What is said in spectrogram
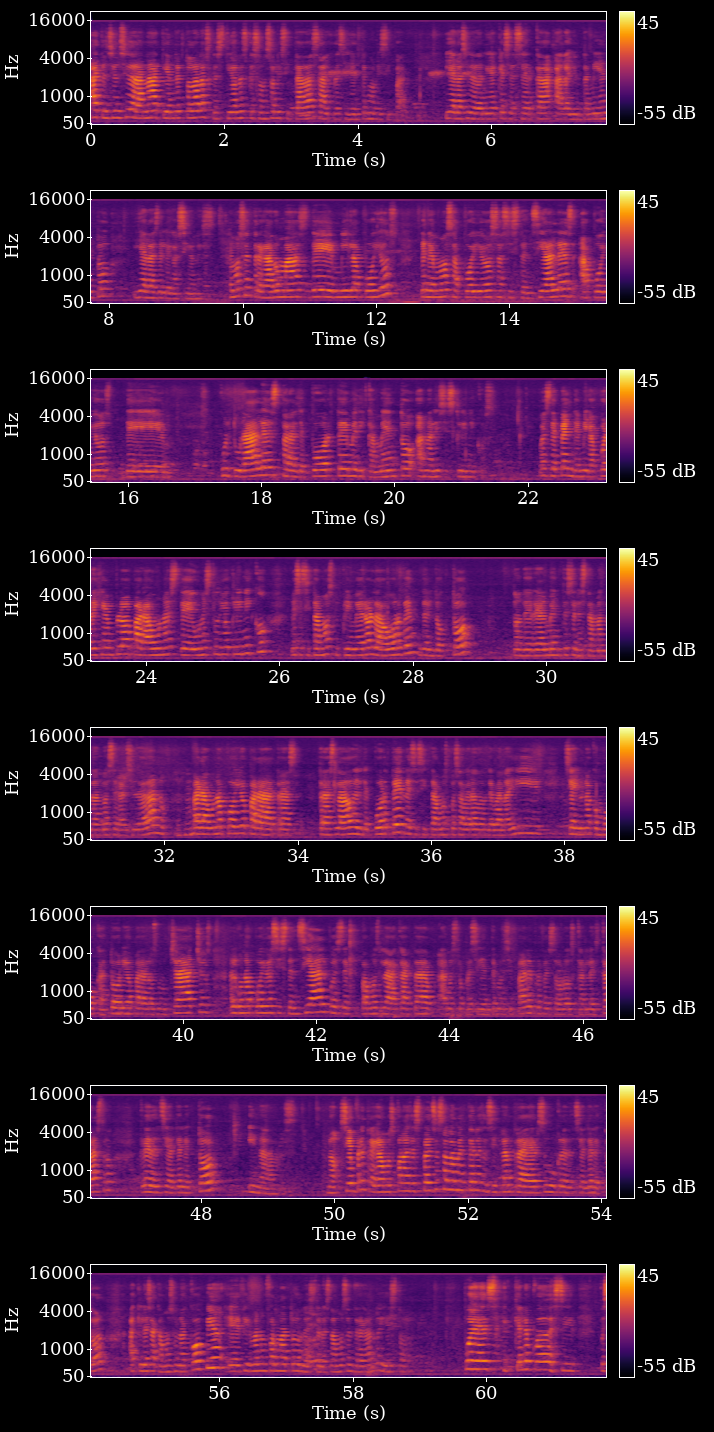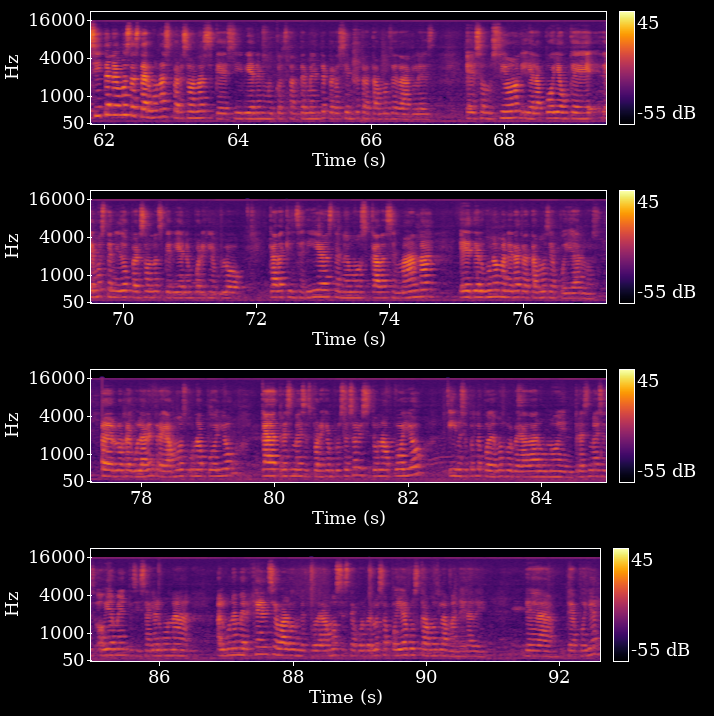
Atención Ciudadana atiende todas las gestiones que son solicitadas al presidente municipal y a la ciudadanía que se acerca al ayuntamiento y a las delegaciones. Hemos entregado más de mil apoyos, tenemos apoyos asistenciales, apoyos de culturales para el deporte, medicamento, análisis clínicos. Pues depende, mira, por ejemplo, para un, este, un estudio clínico necesitamos primero la orden del doctor donde realmente se le está mandando a hacer al ciudadano. Para un apoyo para tras, traslado del deporte necesitamos pues saber a dónde van a ir, si hay una convocatoria para los muchachos, algún apoyo asistencial, pues ocupamos la carta a nuestro presidente municipal, el profesor Oscar Les Castro, credencial de lector y nada más. No, siempre entregamos con las despensas, solamente necesitan traer su credencial de lector. Aquí le sacamos una copia, eh, firman un formato donde se le estamos entregando y es todo. Pues, ¿qué le puedo decir? Pues sí tenemos hasta algunas personas que sí vienen muy constantemente, pero siempre tratamos de darles eh, solución y el apoyo, aunque hemos tenido personas que vienen, por ejemplo, cada 15 días, tenemos cada semana, eh, de alguna manera tratamos de apoyarlos. lo regular entregamos un apoyo cada tres meses. Por ejemplo, usted solicita un apoyo y nosotros le podemos volver a dar uno en tres meses. Obviamente, si sale alguna alguna emergencia o algo donde podamos este, volverlos a apoyar, buscamos la manera de, de, de.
